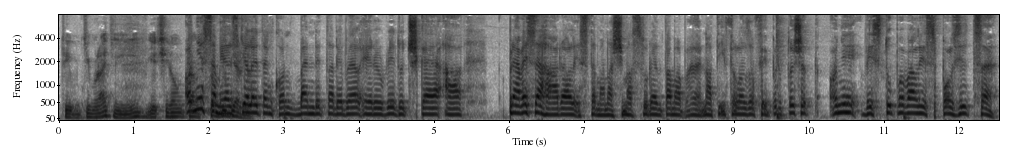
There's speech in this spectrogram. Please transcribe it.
ty, ty mladí, většinou tam Oni sem jezdili, ten konbendy tady byl i Rudy Dučké a právě se hádali s těma našima studentama eh, na té filozofii, protože t- oni vystupovali z pozice eh,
